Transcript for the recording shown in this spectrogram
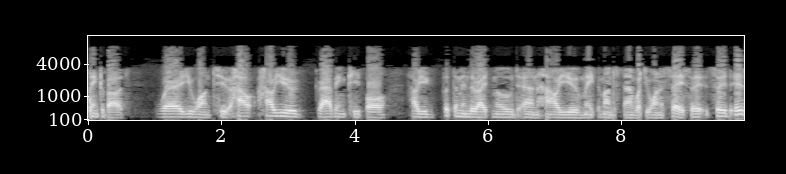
think about where you want to, how how you're grabbing people, how you put them in the right mood, and how you make them understand what you want to say. So, so it is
